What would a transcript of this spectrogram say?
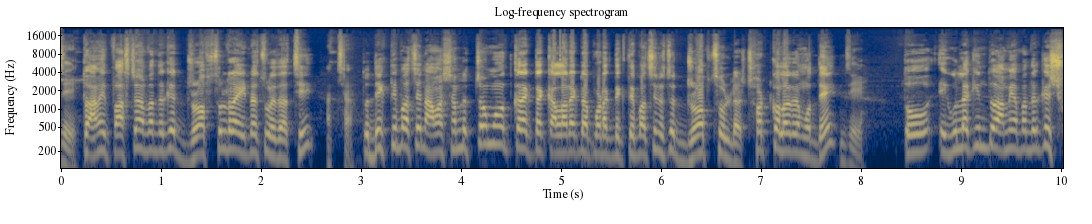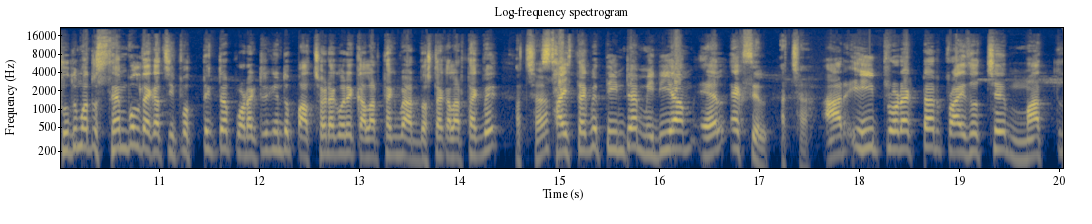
জি। তো আমি ফার্স্ট টাইম আপনাদেরকে ড্রপ শোল্ডার এটা চলে যাচ্ছি। আচ্ছা। তো দেখতে পাচ্ছেন আমার সামনে চমৎকার একটা কালার একটা প্রোডাক্ট দেখতে পাচ্ছেন হচ্ছে ড্রপ শোল্ডার শর্ট কালারের মধ্যে। জি। তো এগুলা কিন্তু আমি আপনাদেরকে শুধুমাত্র স্যাম্পল দেখাচ্ছি। প্রত্যেকটা প্রোডাক্টের কিন্তু পাঁচ ছয়টা করে কালার থাকবে আট দশটা কালার থাকবে। আচ্ছা। সাইজ থাকবে তিনটা মিডিয়াম এল এক্সেল আচ্ছা। আর এই প্রোডাক্টটার প্রাইস হচ্ছে মাত্র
